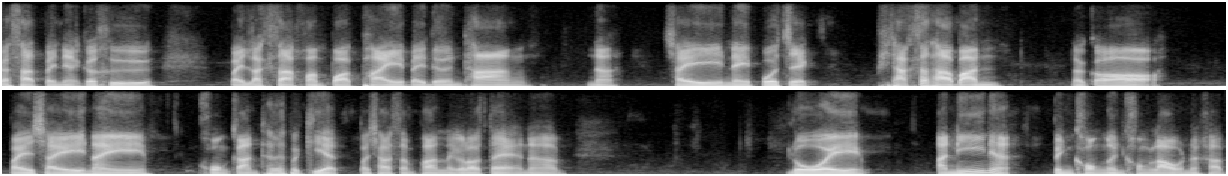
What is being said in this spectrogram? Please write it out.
กษัตริย์ไปเนี่ยก็คือ ไปรักษาความปลอดภัยไปเดินทางนะใช้ในโปรเจกต์พิทักษ์สถาบัน แล้วก็ไปใช้ในโครงการเทิดพระเกียรติประชาสัมพันธ์อะไรก็แล้วแต่นะครับ โดย อันนี้เนี่ยเป็นของเงินของเรานะครับ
